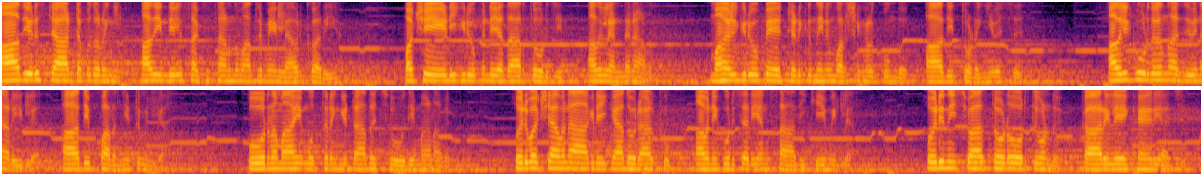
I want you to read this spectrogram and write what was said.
ആദ്യം ഒരു സ്റ്റാർട്ടപ്പ് തുടങ്ങി. അത് ഇന്ത്യയിൽ സക്സസ് ആണെന്ന് മാത്രമേ എല്ലാവർക്കും അറിയൂ. പക്ഷേ എ ഡി ഗ്രൂപ്പിന്റെ യഥാർത്ഥ ഒറിജിൻ അത് ലണ്ടനാണ്. മഹൽ ഗ്രൂപ്പ് ഏറ്റെടുക്കുന്നതിനും വർഷങ്ങൾക്ക് മുമ്പ് ആദ്യം തുടങ്ങി വെച്ച്. അതിൽ കൂടുതലൊന്നും അജുവിന് അറിയില്ല. ആദ്യം പറഞ്ഞിട്ടുമില്ല. പൂർണമായും ഉത്തരം കിട്ടാത്ത ചോദ്യമാണ് അവൻ. ഒരുപക്ഷെ അവൻ ആഗ്രഹിക്കാത്ത ഒരാൾക്കും അവനെക്കുറിച്ച് അറിയാൻ സാധിക്കുകയുമില്ല. ഒരു നിശ്വാസത്തോടെ ഓർത്തുകൊണ്ട് കാറിലേക്ക് കയറി അജു.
